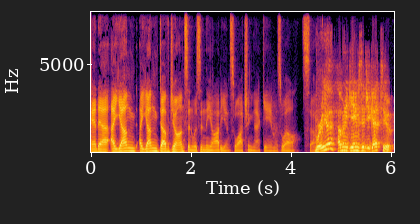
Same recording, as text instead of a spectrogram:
And uh, a young a young Dove Johnson was in the audience watching that game as well. So were you? How many games did you get to?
